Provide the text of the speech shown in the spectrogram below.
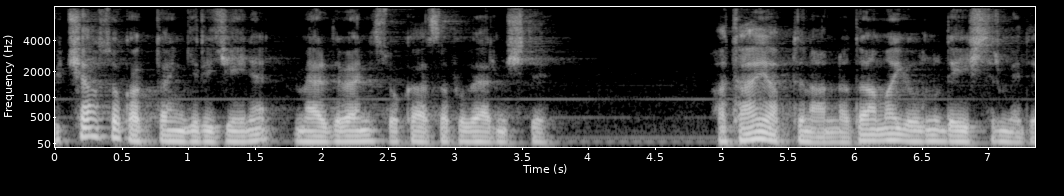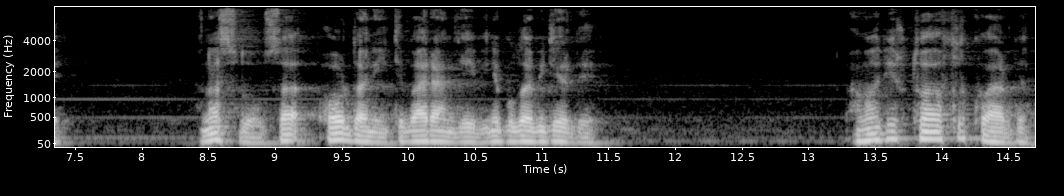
Üçyan sokaktan gireceğine merdivenli sokağa sapı vermişti. Hata yaptığını anladı ama yolunu değiştirmedi. Nasıl olsa oradan itibaren de evini bulabilirdi. Ama bir tuhaflık vardı.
